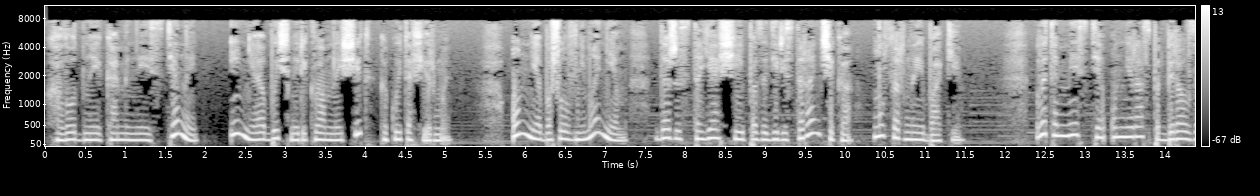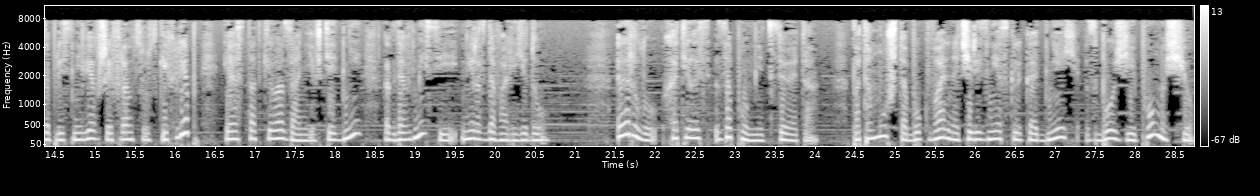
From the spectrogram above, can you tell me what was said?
холодные каменные стены и необычный рекламный щит какой-то фирмы. Он не обошел вниманием даже стоящие позади ресторанчика мусорные баки. В этом месте он не раз подбирал заплесневевший французский хлеб и остатки лазаньи в те дни, когда в миссии не раздавали еду. Эрлу хотелось запомнить все это, потому что буквально через несколько дней с Божьей помощью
